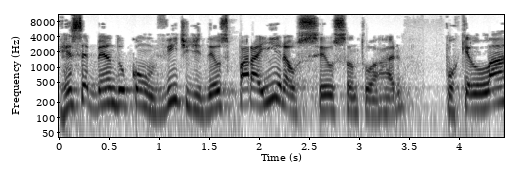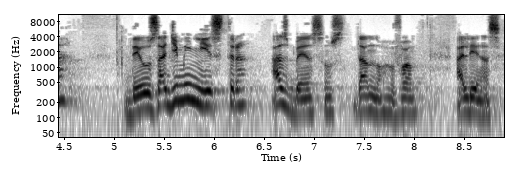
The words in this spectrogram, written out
recebendo o convite de Deus para ir ao seu santuário, porque lá Deus administra as bênçãos da nova aliança.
